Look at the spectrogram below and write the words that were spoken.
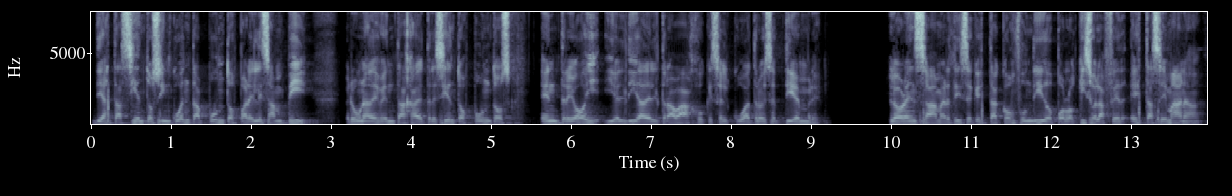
de hasta 150 puntos para el SP, pero una desventaja de 300 puntos entre hoy y el Día del Trabajo, que es el 4 de septiembre. Lawrence Summers dice que está confundido por lo que hizo la Fed esta semana.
